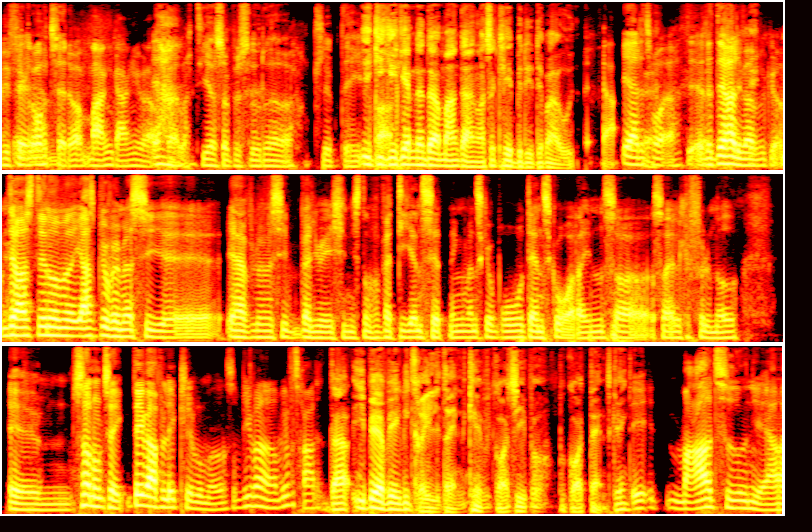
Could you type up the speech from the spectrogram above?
Vi fik lov Øh, at tage det om mange gange i hvert Ja. fald, og de har så besluttet at klippe det helt I gik fra. igennem den der mange gange, og så klippede de det bare ud. Ja, det tror jeg. Det, det, det har de i hvert fald gjort. Men det er også det er noget med, jeg blev ved med at sige, øh, jeg blev ved med at sige valuation i stedet for værdiansætning. Man skal jo bruge danske ord derinde, så, så alle kan følge med. Øhm, sådan nogle ting. Det er i hvert fald ikke klippet med, så vi var, vi var trætte. Der, I bliver virkelig grillet derinde, kan vi godt sige på, på godt dansk, ikke? Det er meget tiden, ja.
